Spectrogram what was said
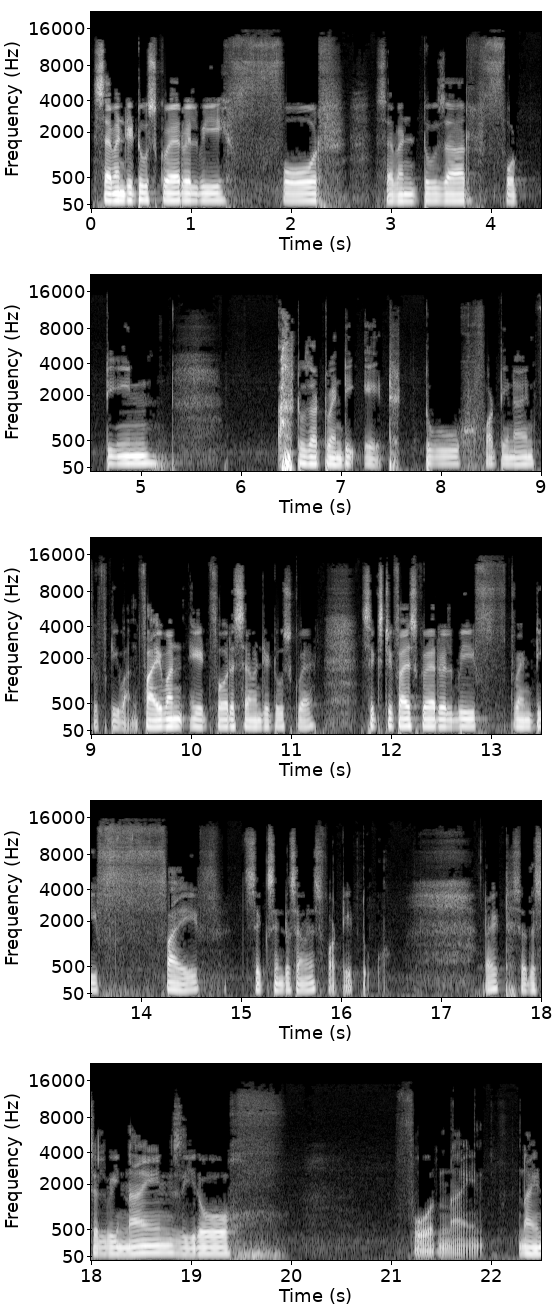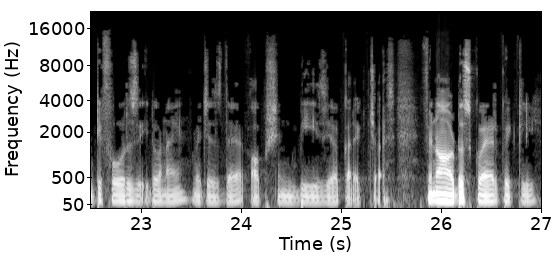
72 square will be 4 7 2s are 14 2s are 28 2 49 51 5184 is 72 square. 65 square will be 25 6 into 7 is 42 right so this will be 9049 9409 which is there. Option b is your correct choice. If you know how to square quickly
